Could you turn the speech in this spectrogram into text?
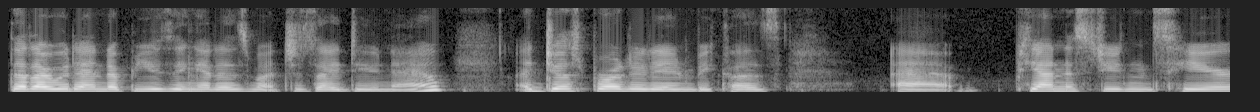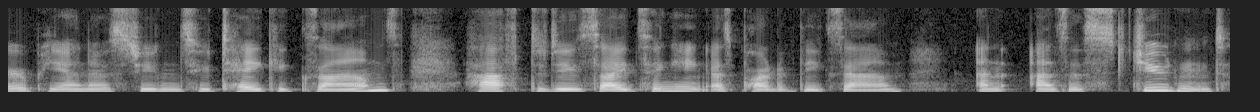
that I would end up using it as much as I do now. I just brought it in because uh, piano students here, piano students who take exams, have to do sight singing as part of the exam. And as a student,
